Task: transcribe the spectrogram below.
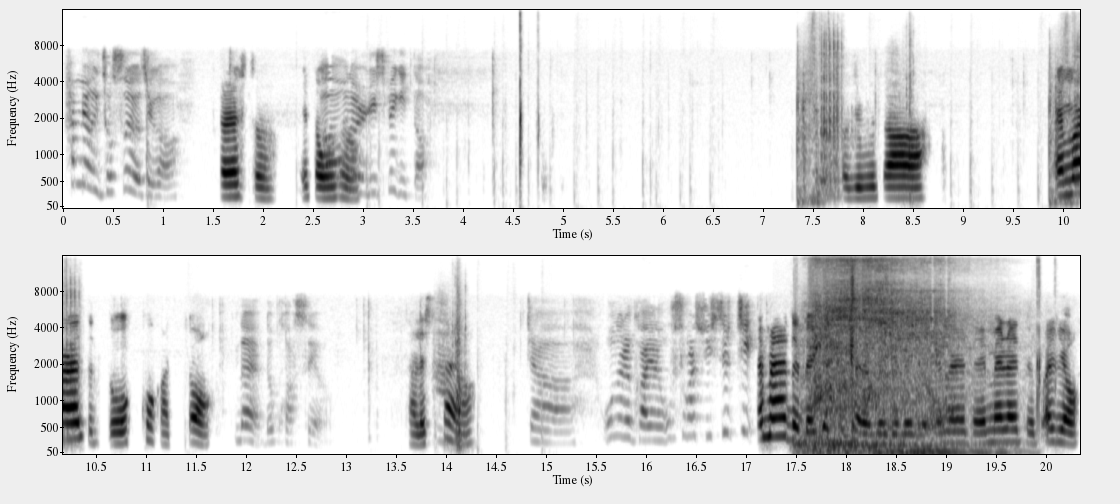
한 명이 졌어요 제가. 잘했어요. 아 일단 오세요. 오늘 리스펙 있다. 어디 보자. 에메랄드 넣고 갔죠? 네, 넣고 왔어요. 잘했어요. 자, 오늘 과연 우승할 수 있을지. 에메랄드 4개 주세요. 4개, 4개. 에메랄드, 에메랄드, 빨리요.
